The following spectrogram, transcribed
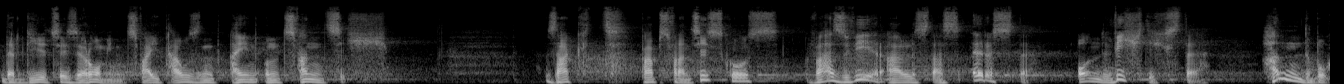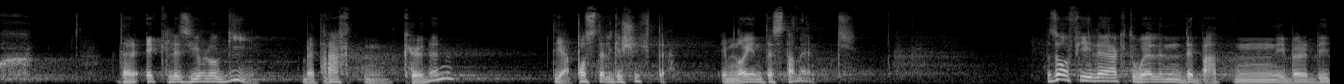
der Diözese Rom in 2021. Sagt Papst Franziskus, was wir als das erste und wichtigste Handbuch der Ekklesiologie betrachten können, die Apostelgeschichte im Neuen Testament. So viele aktuellen Debatten über die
